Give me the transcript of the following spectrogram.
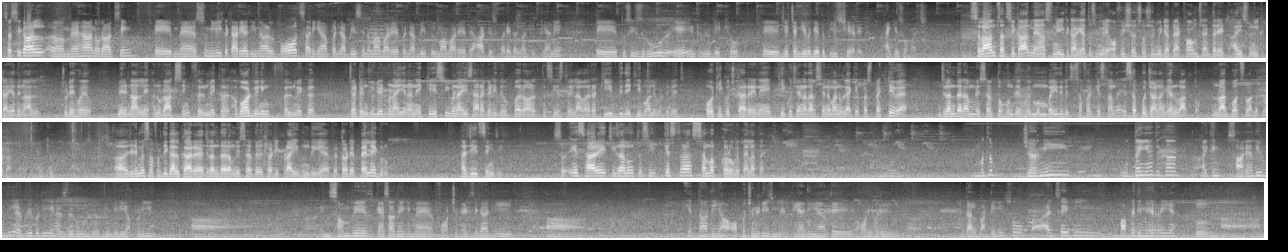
ਸਤਿ ਸ਼੍ਰੀ ਅਕਾਲ ਮੈਂ ਹਾਂ ਅਨੁਰਾਗ ਸਿੰਘ ਤੇ ਮੈਂ ਸੁਨੀਲ ਕਟਾਰੀਆ ਜੀ ਨਾਲ ਬਹੁਤ ਸਾਰੀਆਂ ਪੰਜਾਬੀ ਸਿਨੇਮਾ ਬਾਰੇ, ਪੰਜਾਬੀ ਫਿਲਮਾਂ ਬਾਰੇ ਤੇ ਆਰਟਿਸਟ ਬਾਰੇ ਗੱਲਾਂ ਕੀਤੀਆਂ ਨੇ ਤੇ ਤੁਸੀਂ ਜ਼ਰੂਰ ਇਹ ਇੰਟਰਵਿਊ ਦੇਖਿਓ ਤੇ ਜੇ ਚੰਗੀ ਲੱਗੇ ਤਾਂ please share it thank you so much ਸਲਾਮ, ਸਤਿ ਸ਼੍ਰੀ ਅਕਾਲ, ਮੈਂ ਹਾਂ ਸੁਨੀਲ ਕਟਾਰੀਆ, ਤੁਸੀਂ ਮੇਰੇ official social media platforms @i, Sunil Kataria ਦੇ ਨਾਲ ਜੁੜੇ ਹੋਏ ਹੋ। ਮੇਰੇ ਨਾਲ ਨੇ Anurag Singh film maker award winning film maker Jatt and Juliet ਬਣਾਈ, ਇਹਨਾਂ ਨੇ ਕੇਸਰੀ ਬਣਾਈ ਸਾਰਾ ਗੜੀ ਦੇ ਉੱਪਰ ਔਰ ਤੁਸੀਂ ਇਸ ਤੋਂ ਇਲਾਵਾ ਰਕੀਬ ਵੀ ਦੇਖੀ ਬਾਲੀਵੁੱਡ ਦੇ ਵਿੱਚ। ਹੋਰ ਕੀ ਕੁਝ ਕਰ ਰਹੇ ਨੇ ਕੀ ਕੁਝ ਇਹਨਾਂ ਦਾ ਸਿਨੇਮਾ ਨੂੰ ਲੈ ਕੇ ਪਰਸਪੈਕਟਿਵ ਹੈ ਜਲੰਧਰ ਅੰਮ੍ਰਿਤਸਰ ਤੋਂ ਹੁੰਦੇ ਹੋਏ ਮੁੰਬਈ ਦੇ ਵਿੱਚ ਸਫ਼ਰ ਕਿਸ ਤਰ੍ਹਾਂ ਦਾ ਇਹ ਸਭ ਕੁਝ ਜਾਣਾਂਗੇ ਅਨੁਰਾਗ ਤੋਂ ਅਨੁਰਾਗ ਬਹੁਤ ਸਵਾਗਤ ਤੁਹਾਡਾ ਥੈਂਕ ਯੂ ਅ, ਜਿਹੜੇ ਮੈਂ ਸਫ਼ਰ ਦੀ ਗੱਲ ਕਰ ਰਿਹਾ ਜਲੰਧਰ ਅੰਮ੍ਰਿਤਸਰ ਦੇ ਵਿੱਚ ਤੁਹਾਡੀ ਪੜ੍ਹਾਈ ਹੁੰਦੀ ਹੈ ਫਿਰ ਤੁਹਾਡੇ ਪਹਿਲੇ ਗੁਰੂ ਹਰਜੀਤ ਸਿੰਘ ਜੀ ਸੋ ਇਹ ਸਾਰੇ ਚੀਜ਼ਾਂ ਨੂੰ ਤੁਸੀਂ ਕਿਸ ਤਰ੍ਹਾਂ ਸਮ ਅਪ ਕਰੋਗੇ ਪਹਿਲਾਂ ਤਾਂ ਮਤਲਬ ਜਰਨੀ ਉਦਾਂ ਹੀ ਹੈ ਜਿੱਦਾਂ ਆਈ ਥਿੰਕ ਸਾਰਿਆਂ ਦੀ ਹੁੰਦੀ ਹੈ everybody has their own journey ਮੇਰੀ ਆਪਣੀ ਹੈ ਇਨ ਸਮ ਵੇਜ਼ ਕਹਿ ਸਕਦੇ ਹਾਂ ਕਿ ਮੈਂ ਫੋਰਚੂਨੇਟ ਸੀਗਾ ਕਿ uh, ਇਦਾਂ ਦੀਆਂ ਓਪਰਚੁਨਿਟੀਆਂ ਮਿਲਦੀਆਂ ਗਈਆਂ ਤੇ ਹੌਲੀ ਹੌਲੀ uh, ਗੱਲ ਬਣਦੀ ਗਈ। ਸੋ ਆਈਡ ਸੇ ਕਿ ਬਾਬੇ ਦੀ ਮਿਹਰ ਰਹੀ ਹੈ। ਹੂੰ।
